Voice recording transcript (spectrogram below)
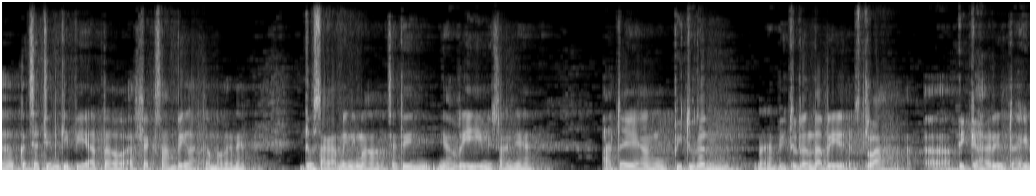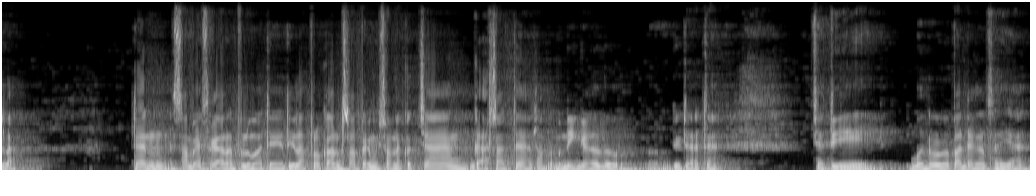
uh, kejadian kipi atau efek samping lah gampangannya itu sangat minimal. Jadi nyeri misalnya ada yang biduran, nah biduran tapi setelah uh, tiga hari sudah hilang. Dan sampai sekarang belum ada yang dilaporkan sampai misalnya kejang, nggak sadar sampai meninggal itu uh, tidak ada. Jadi menurut pandangan saya,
